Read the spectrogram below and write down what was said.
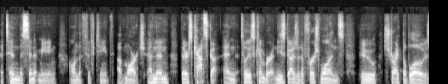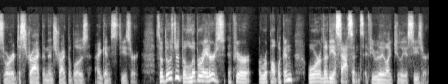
attend the Senate meeting on the 15th of March. And then there's Casca and Tillius Cimber. And these guys are the first ones who strike the blows or distract and then strike the blows against Caesar. So those are the liberators if you're a Republican, or they're the assassins if you really like Julius Caesar.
